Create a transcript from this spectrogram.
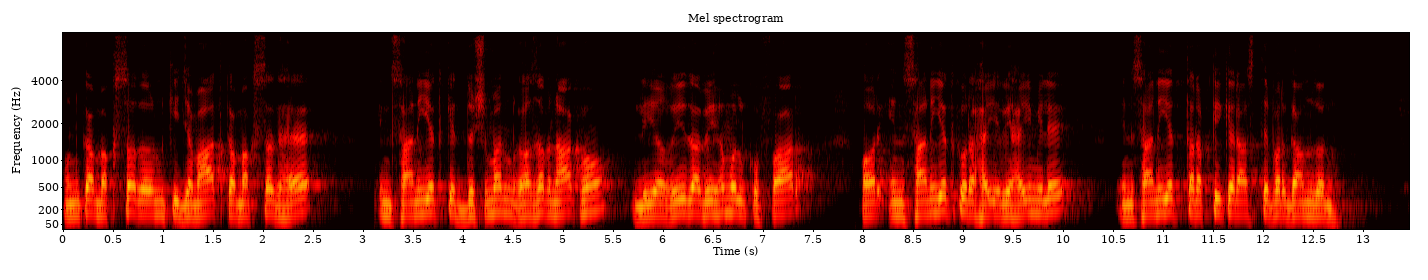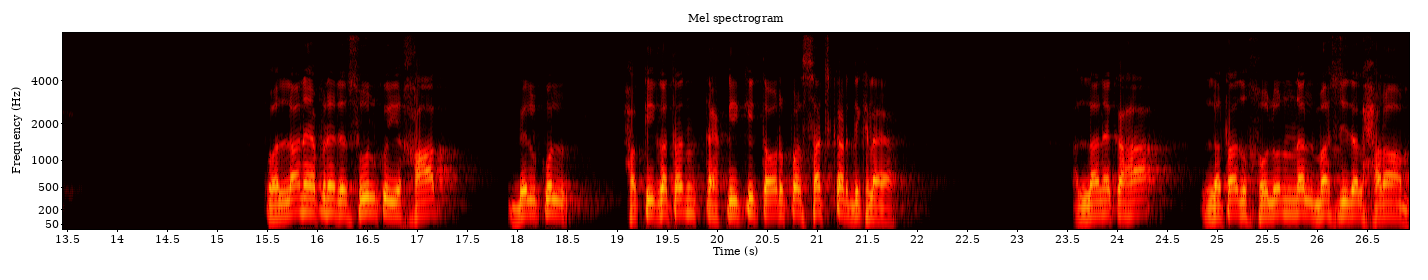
ان کا مقصد اور ان کی جماعت کا مقصد ہے انسانیت کے دشمن غضب ناک ہوں۔ لیغیدہ بہم الکفار۔ اور انسانیت کو رہائی رہائی ملے، انسانیت ترقی کے راستے پر گامزن ہو۔ تو اللہ نے اپنے رسول کو یہ خواب بالکل حقیقتاً تحقیقی طور پر سچ کر دکھلایا۔ اللہ نے کہا لطد خلن المسجد الحرام۔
